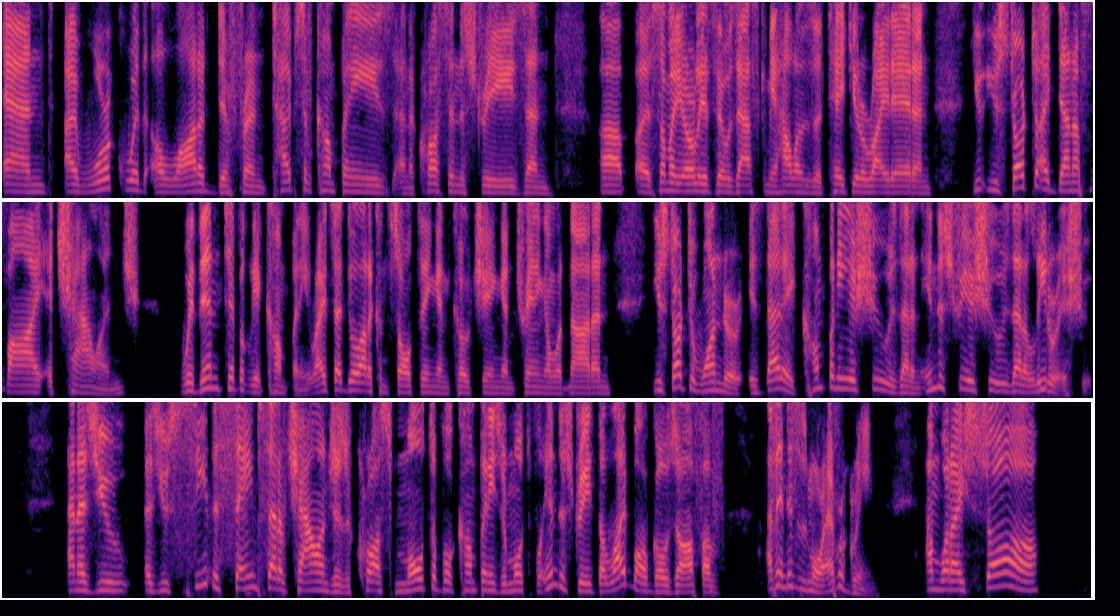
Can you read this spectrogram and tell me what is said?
and I work with a lot of different types of companies and across industries. And uh, uh, somebody earlier today was asking me how long does it take you to write it, and you you start to identify a challenge within typically a company, right? So I do a lot of consulting and coaching and training and whatnot. And you start to wonder, is that a company issue? Is that an industry issue? Is that a leader issue? And as you as you see the same set of challenges across multiple companies or multiple industries, the light bulb goes off of, I think this is more evergreen. And what I saw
